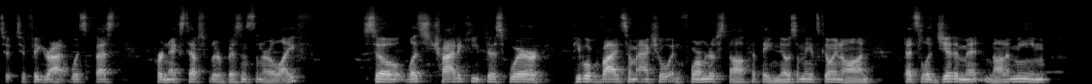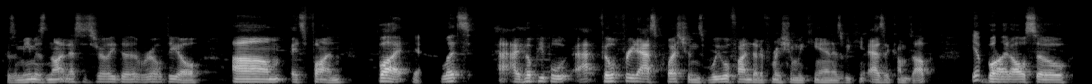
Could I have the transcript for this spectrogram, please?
to, to figure out what's best for next steps for their business and their life. So let's try to keep this where people provide some actual informative stuff. If they know something that's going on, that's legitimate, not a meme, because a meme is not necessarily the real deal. Um, it's fun, but yeah. let's. I hope people feel free to ask questions. We will find that information we can as we can as it comes up. Yep. But also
